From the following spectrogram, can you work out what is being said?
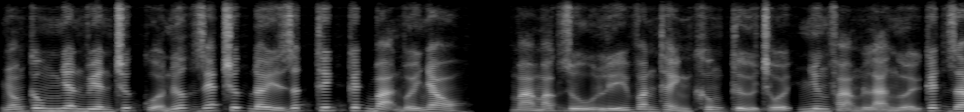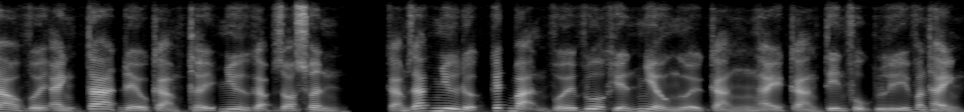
nhóm công nhân viên chức của nước Z trước đây rất thích kết bạn với nhau, mà mặc dù Lý Văn Thành không từ chối nhưng phàm là người kết giao với anh ta đều cảm thấy như gặp gió xuân, cảm giác như được kết bạn với vua khiến nhiều người càng ngày càng tin phục Lý Văn Thành.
